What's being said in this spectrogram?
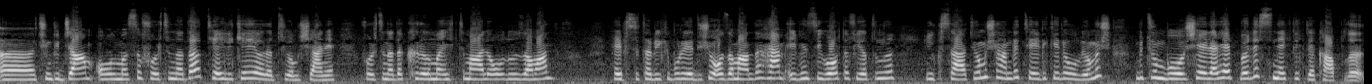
Ee, Çünkü cam olması fırtınada tehlike yaratıyormuş. Yani fırtınada kırılma ihtimali olduğu zaman hepsi tabii ki buraya düşüyor. O zaman da hem evin sigorta fiyatını yükseltiyormuş hem de tehlikeli oluyormuş. Bütün bu şeyler hep böyle sineklikle kaplı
